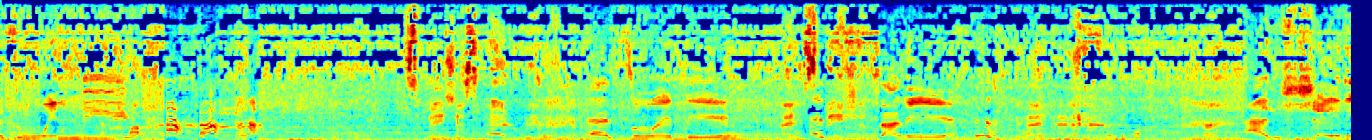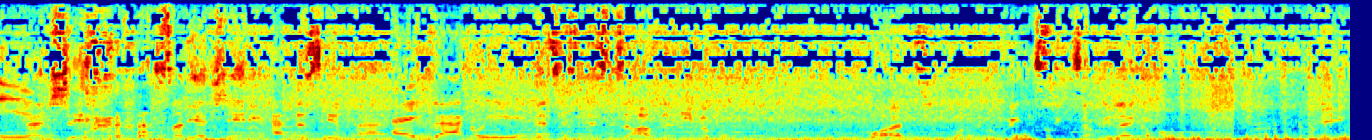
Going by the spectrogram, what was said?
It's windy. Windy. It's windy. And It's spacious. sunny And, and, and shady. and shady. sunny and shady at the same time. Exactly. This is this is unbelievable. But one of the greatest things that we like about being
